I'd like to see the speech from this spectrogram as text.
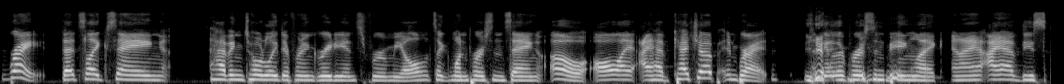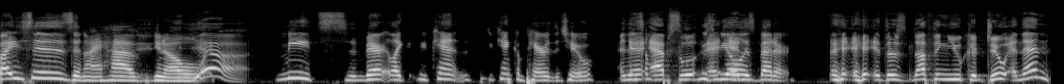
Right. That's like saying having totally different ingredients for a meal. It's like one person saying, "Oh, all I I have ketchup and bread." And the other person being like, "And I I have these spices and I have, you know, yeah, meats and very like you can't you can't compare the two. And then eh, absolutely. whose eh, And- meal and- is better. it, eh, there's nothing you could do. And then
